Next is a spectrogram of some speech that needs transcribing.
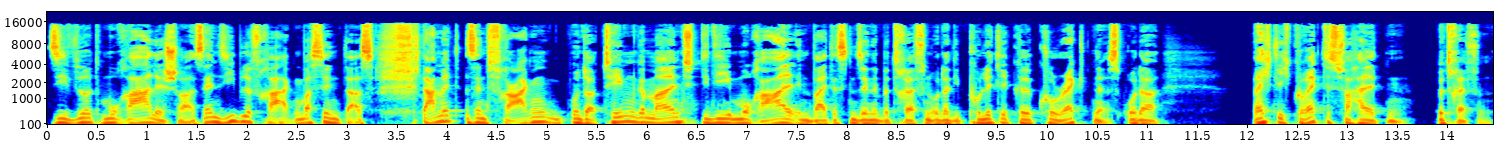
sie wird moralischer. Sensible Fragen, was sind das? Damit sind Fragen oder Themen gemeint, die die Moral im weitesten Sinne betreffen oder die Political Correctness oder rechtlich korrektes Verhalten betreffen.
